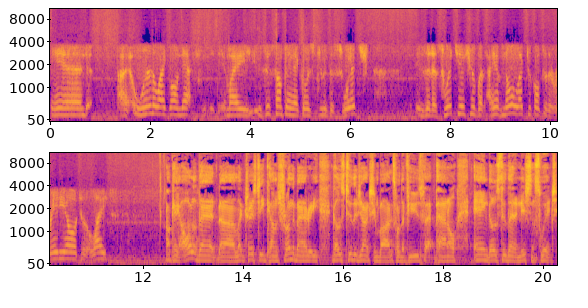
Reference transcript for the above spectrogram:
And I, where do I go next? Am I? Is this something that goes through the switch? Is it a switch issue? But I have no electrical to the radio, to the lights. Okay, all of that uh, electricity comes from the battery, goes to the junction box or the fuse panel, and goes through that ignition switch.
